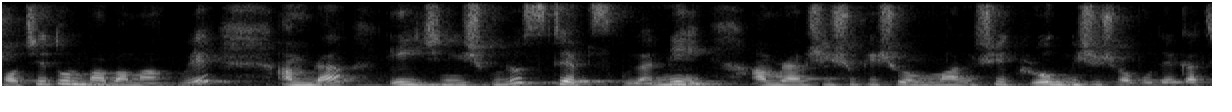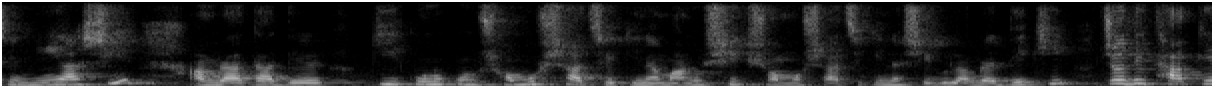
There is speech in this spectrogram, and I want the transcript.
সচেতন বাবা মা হয়ে আমরা এই জিনিসগুলো স্টেপসগুলো নিই। আমরা শিশু কিশোর মানসিক রোগ বিশেষজ্ঞদের কাছে নিয়ে আসি। আমরা তাদের কি কোনো কোনো সমস্যা আছে কিনা, মানসিক সমস্যা আছে কিনা সেগুলো আমরা দেখি। যদি থাকে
